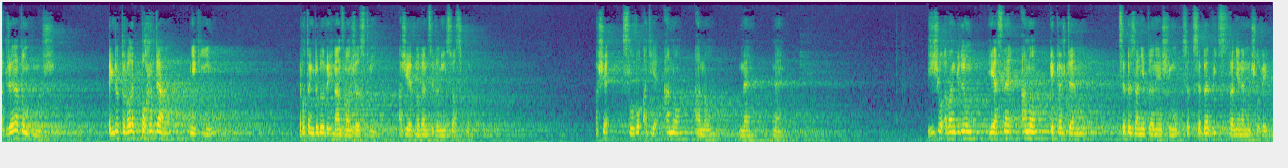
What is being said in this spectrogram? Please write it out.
A kdo je na tom hůř? Ten, kdo trvale pohrdá někým, nebo ten, kdo byl vyhnán z manželství a žije v novém civilním svazku. Vaše slovo ať je ano, ano, ne, ne. Ježíšovo evangelium je jasné ano ke každému sebezranitelnějšímu, sebe víc zraněnému člověku.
